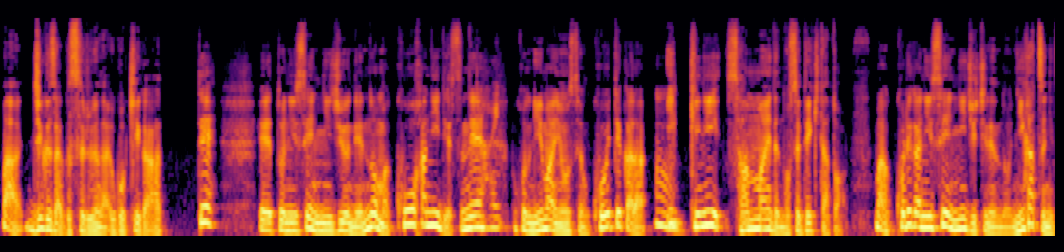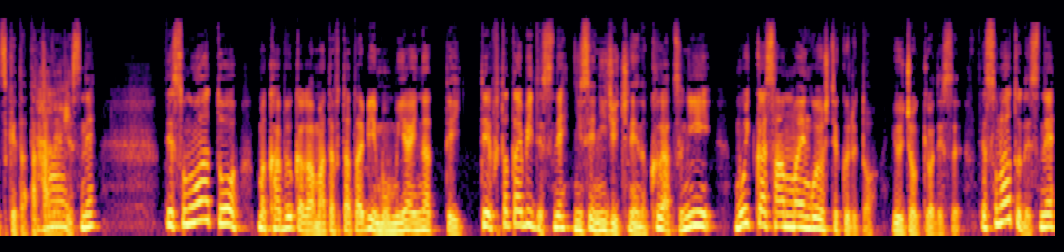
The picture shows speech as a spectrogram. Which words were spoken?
まあ、ジグザグするような動きがあって、えっ、ー、と、2020年のまあ後半にですね、はい、この2万4000を超えてから一気に3万円で乗せてきたと。うん、まあ、これが2021年の2月につけた高値ですね。はいで、その後、まあ、株価がまた再びもみ合いになっていって、再びですね、2021年の9月にもう一回3万円超えをしてくるという状況です。で、その後ですね、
